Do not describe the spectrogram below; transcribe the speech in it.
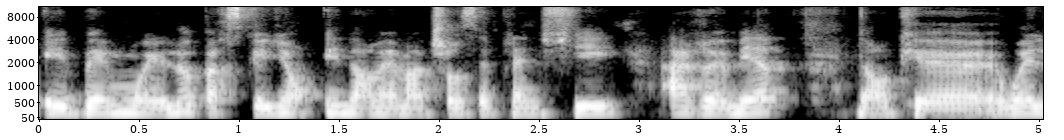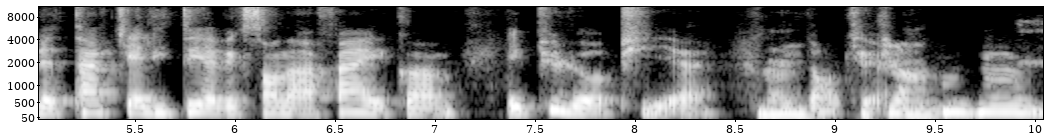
et bien moins là parce qu'ils ont énormément de choses à planifier, à remettre. Donc, ouais, le temps qualité avec son enfant est comme, est plus là. Puis, donc, mm-hmm.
